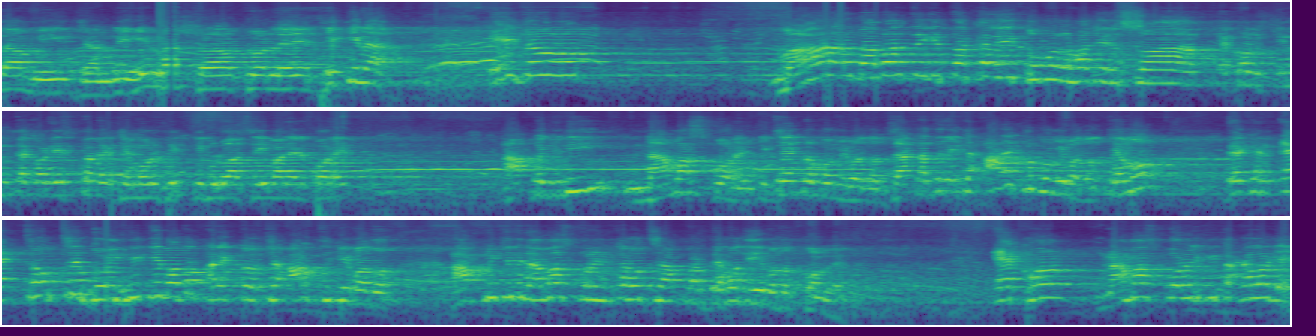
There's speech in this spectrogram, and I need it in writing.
দামি জানে না সকলে? ঠিক না এই জন্য মার বাবার দিকে তাকালে কবুল হজের সব এখন চিন্তা করে ইসলামের যে মূল ভিত্তিগুলো আছে ইমানের পরে। আপনি যদি নামাজ পড়েন, এটা একরকম ইবাদত জাকাতের এটা আরেক রকম ইবাদত। কেমন দেখেন, একটা হচ্ছে দৈহিক ইবাদত, আরেকটা হচ্ছে আর্থিক ইবাদত। আপনি যদি নামাজ পড়েন, এটা হচ্ছে আপনার দেহ দিয়ে ইবাদত করলেন। এখন নামাজ পড়লে কি টাকা লাগে?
